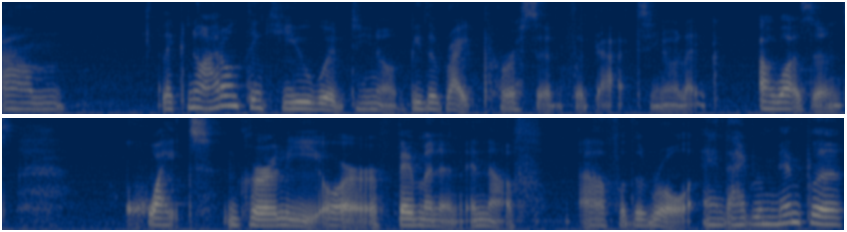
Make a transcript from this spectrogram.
Um, like, no, I don't think you would, you know, be the right person for that. You know, like I wasn't quite girly or feminine enough uh, for the role." And I remember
